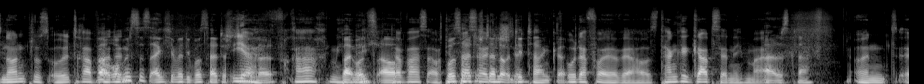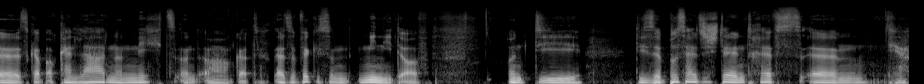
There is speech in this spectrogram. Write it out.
Nonplusultra. Warum dann, ist das eigentlich immer die Bushaltestelle? Ja, frag mich Bei nicht. uns auch. Da war es auch. Bushaltestelle, Bushaltestelle und die Tanke. Oder Feuerwehrhaus. Tanke gab es ja nicht mal. Alles klar. Und äh, es gab auch keinen Laden und nichts. Und oh Gott, also wirklich so ein Minidorf. Und die, diese Bushaltestellentreffs, ähm, ja,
